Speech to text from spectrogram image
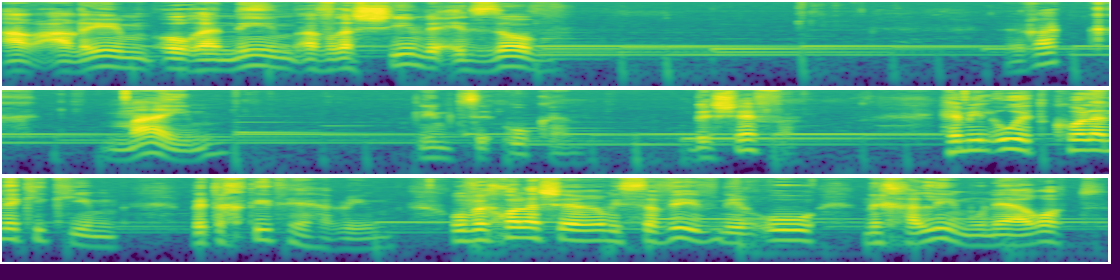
ערערים, אורנים, אברשים ואזוב. רק מים נמצאו כאן, בשפע. הם מילאו את כל הנקיקים בתחתית ההרים, ובכל אשר מסביב נראו נחלים ונהרות.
